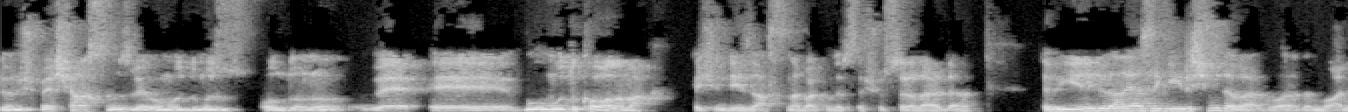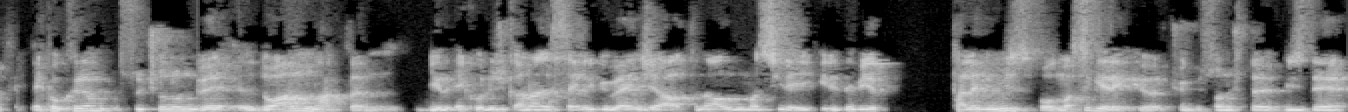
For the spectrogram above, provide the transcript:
dönüşme şansımız ve umudumuz olduğunu ve e, bu umudu kovalamak peşindeyiz aslında bakılırsa şu sıralarda. Tabii yeni bir anayasa girişimi de var bu arada muhalefet. Ekokırım suçunun ve e, doğanın haklarının bir ekolojik anayasayla güvence altına alınmasıyla ilgili de bir talebimiz olması gerekiyor. Çünkü sonuçta biz de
